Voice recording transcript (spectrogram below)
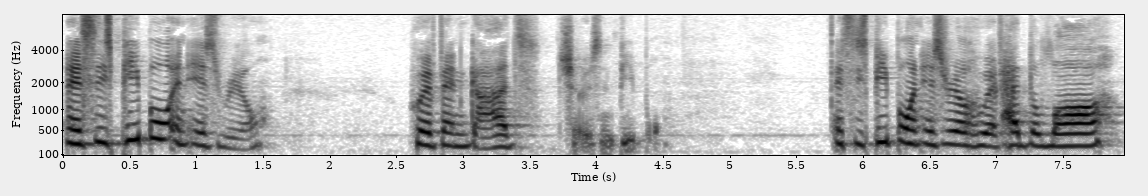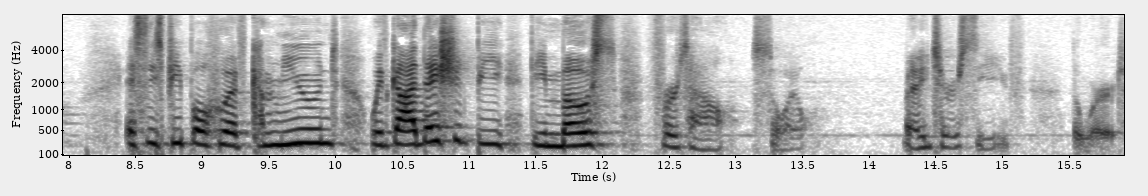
And it's these people in Israel who have been God's chosen people. It's these people in Israel who have had the law. It's these people who have communed with God. They should be the most fertile soil, ready to receive the word.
